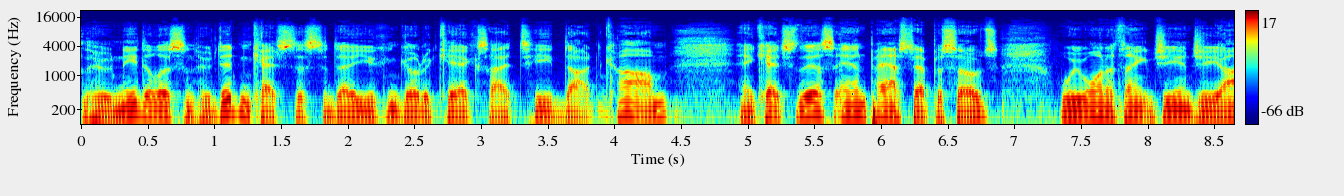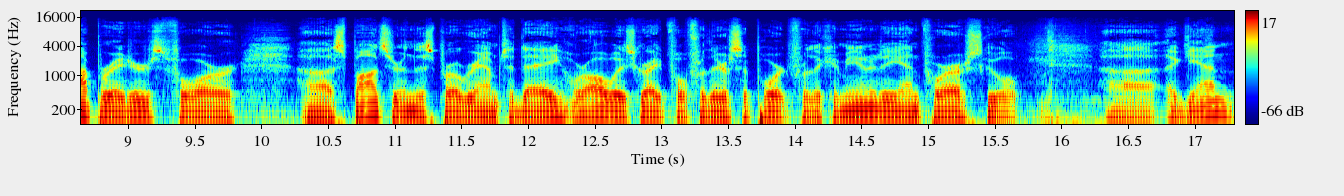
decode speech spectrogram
who need to listen who didn't catch this today, you can go to kxit.com and catch this and past episodes. We want to thank G&G operators for uh, sponsoring this program today. We're always grateful for their support for the community and for our school. Uh, again,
